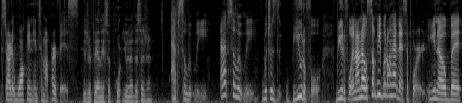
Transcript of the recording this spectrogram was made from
started walking into my purpose. Did your family support you in that decision? absolutely. Absolutely. Which was beautiful. Beautiful. And i know some people don't have that support you know but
